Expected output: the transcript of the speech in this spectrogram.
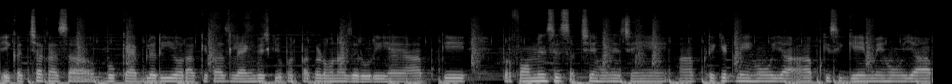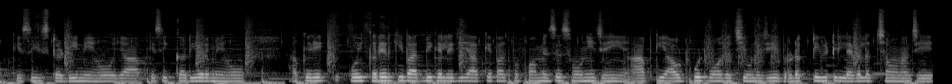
एक अच्छा खासा वोकेबलरी और आपके पास लैंग्वेज के ऊपर पकड़ होना ज़रूरी है। आपके परफॉर्मेंसेस अच्छे होने चाहिए। आप क्रिकेट में हो या आप किसी गेम में हो या आप किसी स्टडी में हो या आप किसी करियर में हो आपके कोई करियर की बात भी कर लीजिए, आपके पास परफॉर्मेंसेस होनी चाहिए, आपकी आउटपुट बहुत अच्छी होनी चाहिए प्रोडक्टिविटी लेवल अच्छा होना चाहिए।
